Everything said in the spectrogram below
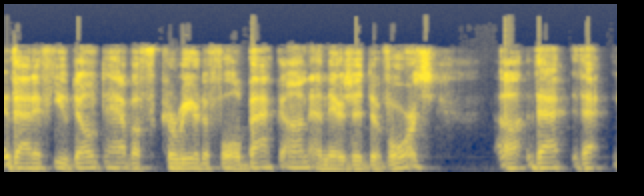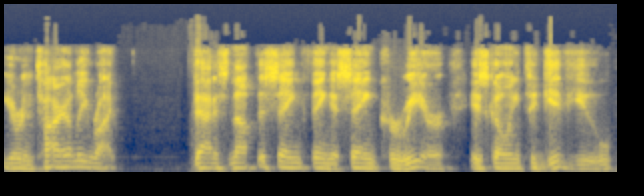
That if you don't have a career to fall back on and there's a divorce, uh, that that you're entirely right. That is not the same thing as saying career is going to give you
